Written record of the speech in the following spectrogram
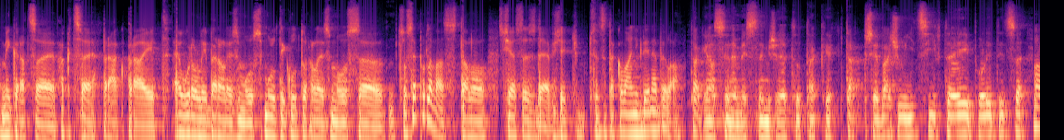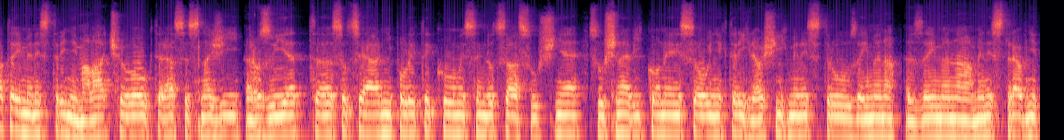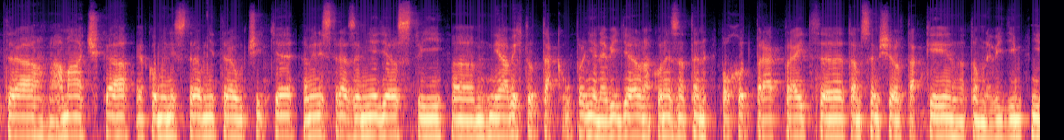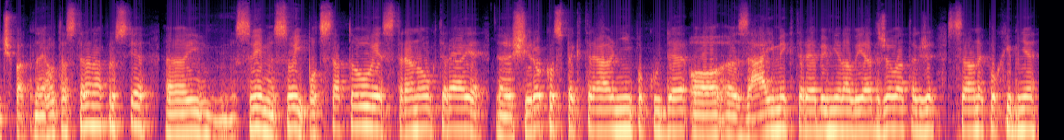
Migrace, akce Prague Pride, euroliberalismus, multikulturalismus. Co se podle vás stalo s ČSSD? Vždyť přece taková nikdy nebyla. Tak já si nemyslím, že je to tak, tak převažující v té politice. Máte i ministrině Maláčovou, která se snaží rozvíjet eh, sociální politiku, myslím docela slušně. Slušné výkony jsou i některých dalších ministrů, zejména, zejména ministra vnitra Hamáčka, jako ministra vnitra určitě, ministra zemědělství. Ehm, já bych to tak úplně neviděl. Nakonec na ten pochod Prague Pride, eh, tam jsem šel taky, na tom nevidím nic špatného. Ta strana prostě eh, svým, svojí podstatou je stranou, která je eh, širokospektrální, pokud jde o zájmy, které by měla vyjadřovat, takže zcela nepochybně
